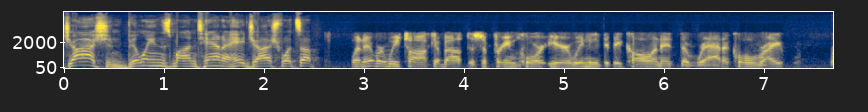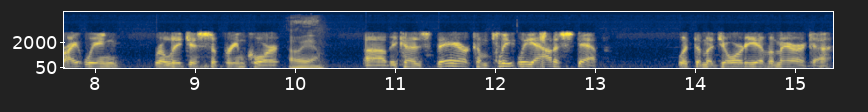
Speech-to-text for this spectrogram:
Josh in Billings, Montana. Hey, Josh, what's up? whenever we talk about the Supreme Court here, we need to be calling it the radical right right wing religious Supreme Court. Oh yeah. Uh, because they are completely out of step with the majority of America.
